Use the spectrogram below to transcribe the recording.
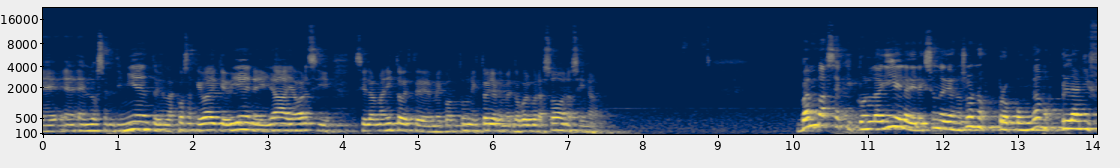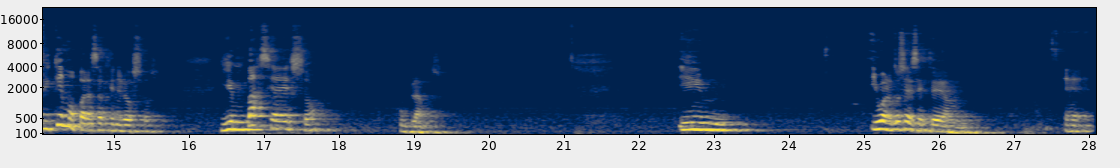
eh, en, los sentimientos y en las cosas que va y que viene y ay, a ver si, si el hermanito este, me contó una historia que me tocó el corazón o si no. Va en base a que con la guía y la dirección de Dios nosotros nos propongamos, planifiquemos para ser generosos. Y en base a eso, cumplamos. Y, y bueno, entonces, este, eh,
